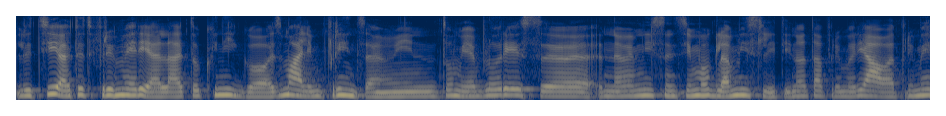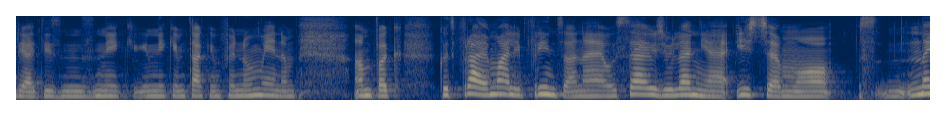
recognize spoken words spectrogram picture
Lucija tudi primerjala to knjigo z Malim princem, in to mi je bilo res, ne vem, nisem si mogla misliti, no, ta primerjava, primerjati z z nekim takim fenomenom. Ampak kot pravi Mali princ, vse življenje iščemo ne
